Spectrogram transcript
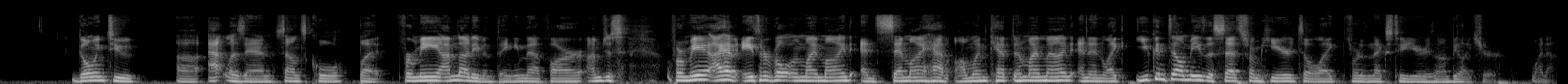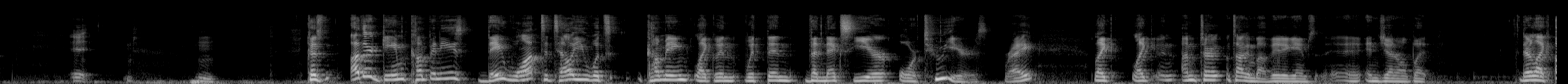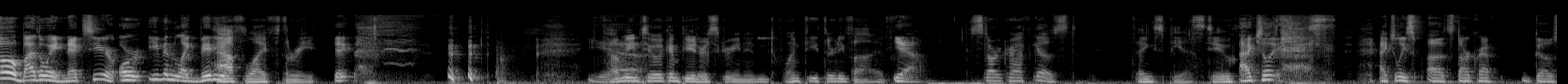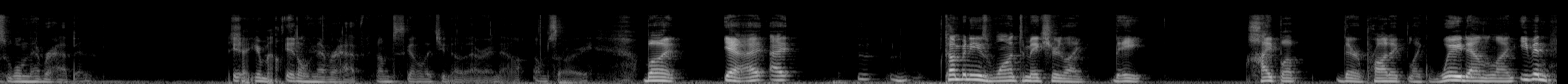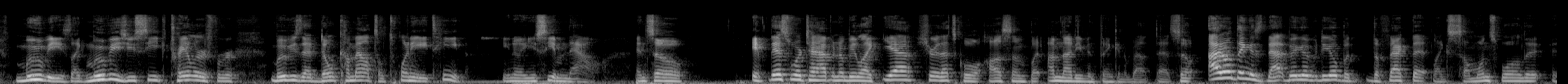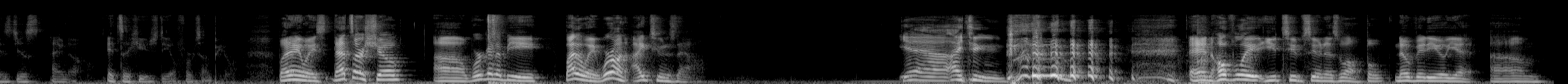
going to uh, Atlazan sounds cool, but for me, I'm not even thinking that far. I'm just, for me, I have Aether Revolt in my mind and Semi have Amonkhet in my mind, and then like you can tell me the sets from here to like for the next two years, and I'll be like, sure, why not? It. Hmm. Because other game companies, they want to tell you what's coming like in within the next year or two years, right? Like, like I'm, ter- I'm talking about video games in, in general, but they're like, oh, by the way, next year, or even like video. Half Life 3. It, yeah. Coming to a computer screen in 2035. Yeah. StarCraft Ghost. Thanks, PS2. Actually, actually, uh, StarCraft Ghost will never happen. Shut your mouth. It'll never happen. I'm just gonna let you know that right now. I'm sorry, but yeah, I, I companies want to make sure like they hype up their product like way down the line. Even movies, like movies, you see trailers for movies that don't come out till 2018. You know, you see them now, and so if this were to happen, I'd be like, yeah, sure, that's cool, awesome, but I'm not even thinking about that. So I don't think it's that big of a deal, but the fact that like someone spoiled it is just, I know, it's a huge deal for some people. But anyways, that's our show. Uh, we're gonna be. By the way, we're on iTunes now, yeah, iTunes. and hopefully YouTube soon as well. But no video yet. Um,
